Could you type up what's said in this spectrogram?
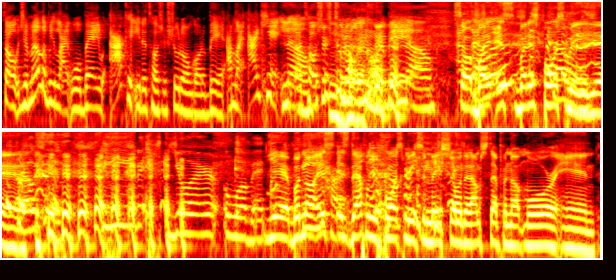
So Jamila be like, "Well, babe, I could eat a toaster strudel and go to bed." I'm like, "I can't eat No. a toaster strudel and go to bed." no. So, but it's, but it's forced me, yeah. pro feed your woman. Yeah, but no, it's her. it's definitely forced me to make sure that I'm stepping up more and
